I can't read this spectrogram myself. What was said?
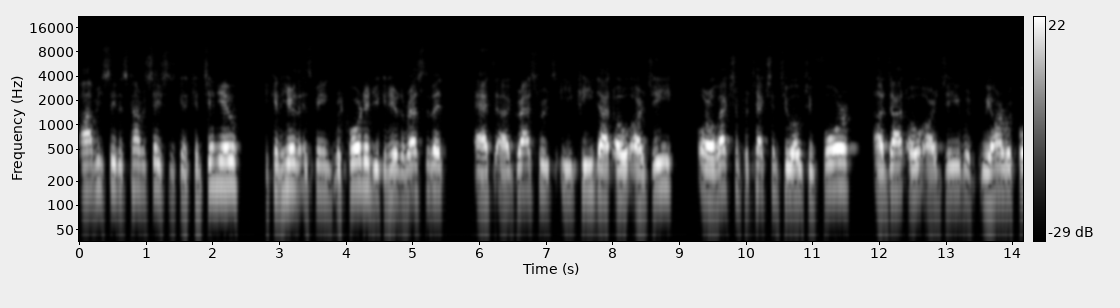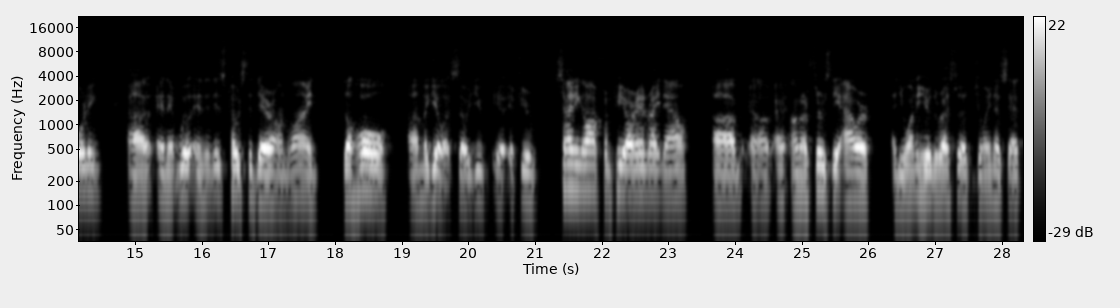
obviously, this conversation is going to continue. You can hear that it's being recorded. You can hear the rest of it. at uh, grassrootsep.org or electionprotection2024.org. We, we are recording uh, and it will and it is posted there online the whole uh. So you if you're signing off from PRN right now um, uh, on our Thursday hour and you want to hear the rest of it, join us at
